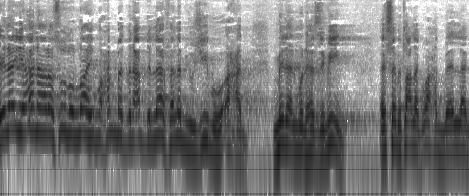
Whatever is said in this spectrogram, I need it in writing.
إلي أنا رسول الله محمد بن عبد الله فلم يجيبه أحد من المنهزمين. هسه بيطلع لك واحد بيقول لك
